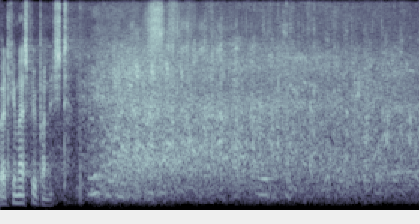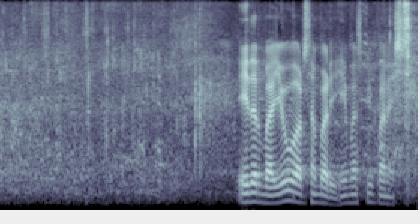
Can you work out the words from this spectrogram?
but he must be punished. Either by you or somebody, he must be punished.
